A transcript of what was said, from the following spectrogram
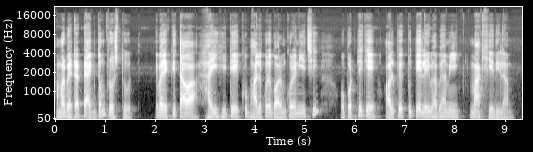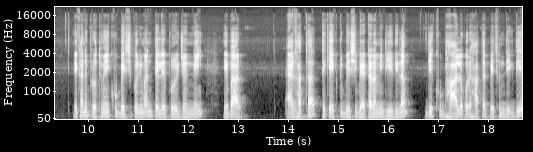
আমার ব্যাটারটা একদম প্রস্তুত। এবার একটি তাওয়া হাই হিটে খুব ভালো করে গরম করে নিয়েছি। ওপর থেকে অল্প একটু তেল এইভাবে আমি মাখিয়ে দিলাম। এখানে প্রথমেই খুব বেশি পরিমাণ তেলের প্রয়োজন নেই। এবার এক হাতার থেকে একটু বেশি ব্যাটার আমি দিয়ে দিলাম। দিয়ে খুব ভালো করে হাতার পেছন দিক দিয়ে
